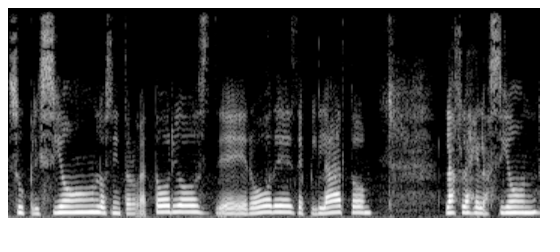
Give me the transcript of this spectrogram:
su prisión, los interrogatorios de Herodes, de Pilato, la flagelación,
